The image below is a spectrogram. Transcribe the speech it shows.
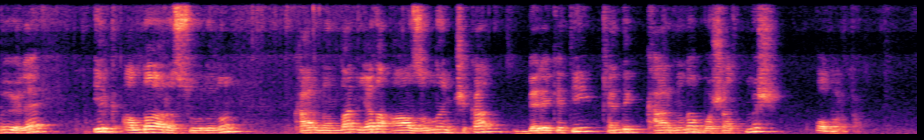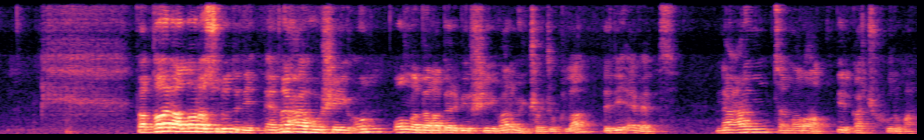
böyle ilk Allah Resulü'nün karnından ya da ağzından çıkan bereketi kendi karnına boşaltmış olurdu. Fakar Allah Resulü dedi, eme'ahu şey'un, onunla beraber bir şey var mı çocukla? Dedi, evet. Naam temarat, birkaç hurma.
